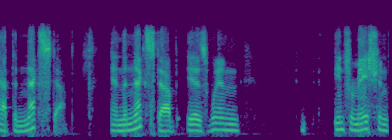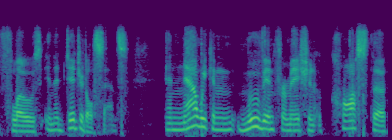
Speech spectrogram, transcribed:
at the next step. And the next step is when information flows in a digital sense. And now we can move information across the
